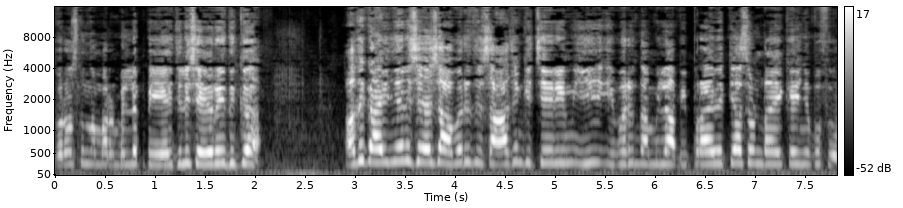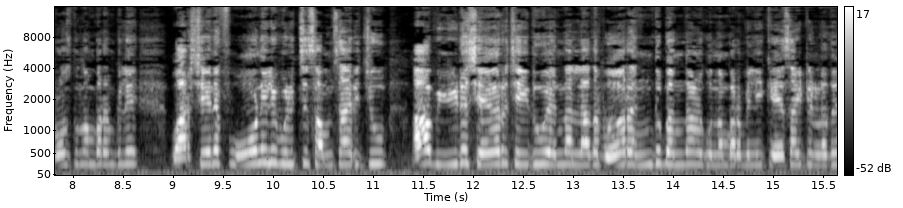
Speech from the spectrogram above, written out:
ഫിറോസ് കുന്നംപറമ്പിലെ പേജിൽ ഷെയർ ചെയ്തിക്കുക അത് കഴിഞ്ഞതിന് ശേഷം അവർ സാജൻ കിച്ചേരിയും ഈ ഇവരും തമ്മിൽ അഭിപ്രായ വ്യത്യാസം ഉണ്ടായി കഴിഞ്ഞപ്പോ ഫിറോസ് കുന്നംപറമ്പിൽ വർഷേനെ ഫോണിൽ വിളിച്ച് സംസാരിച്ചു ആ വീഡിയോ ഷെയർ ചെയ്തു എന്നല്ലാതെ വേറെ എന്ത് ബന്ധമാണ് കുന്നംപറമ്പിൽ ഈ കേസായിട്ടുള്ളത്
